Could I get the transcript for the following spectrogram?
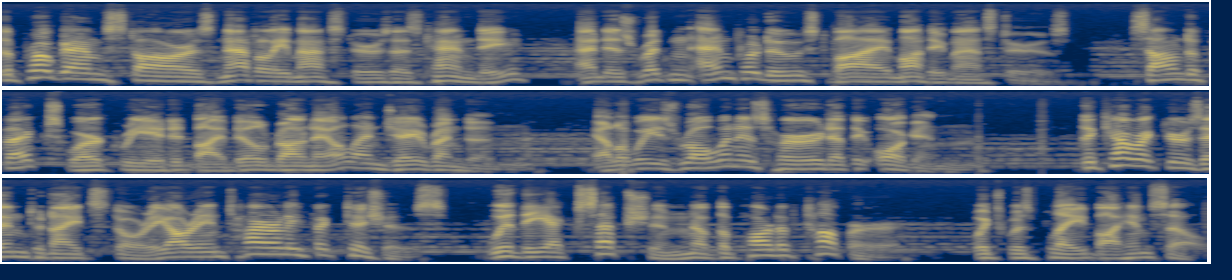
The program stars Natalie Masters as Candy and is written and produced by Monty Masters. Sound effects were created by Bill Brownell and Jay Rendon. Eloise Rowan is heard at the organ. The characters in tonight's story are entirely fictitious, with the exception of the part of Topper, which was played by himself.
